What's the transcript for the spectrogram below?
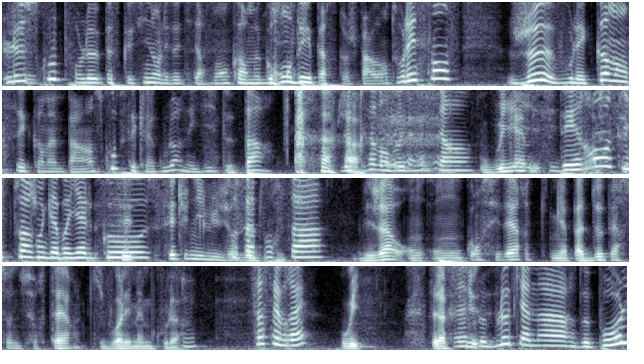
le scoop pour le, parce que sinon les auditeurs vont encore me gronder parce que je parle dans tous les sens. Je voulais commencer quand même par un scoop, c'est que la couleur n'existe pas. J'ai appris ça dans votre bouquin. Oui, c'est sidérant cette histoire, Jean-Gabriel Cos. c'est une illusion Tout ça pour ça. Déjà, on, on considère qu'il n'y a pas deux personnes sur Terre qui voient les mêmes couleurs. Mm. Ça c'est vrai. C'est-à-dire que si, le bleu canard de Paul,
